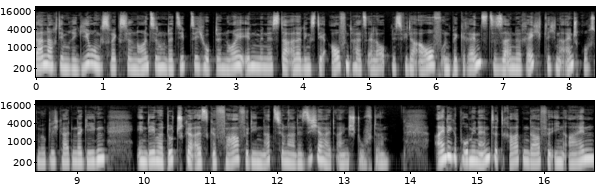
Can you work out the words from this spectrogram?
Dann nach dem Regierungswechsel 1970 hob der neue Innenminister allerdings die Aufenthaltserlaubnis wieder auf und begrenzte seine rechtlichen Einspruchsmöglichkeiten dagegen, indem er Dutschke als Gefahr für die nationale Sicherheit einstufte. Einige Prominente traten da für ihn ein,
